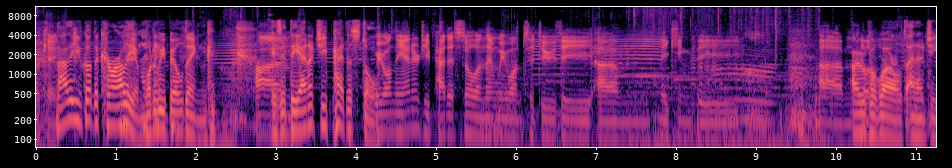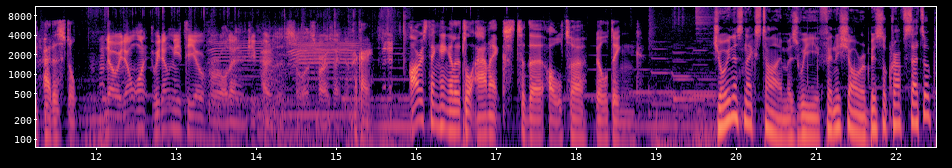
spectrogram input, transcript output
okay. Now that you've got the Coralium, what are we building? Is it Um, the energy pedestal? We want the energy pedestal, and then we want to do the um, making the um, Overworld energy pedestal. No, we don't want. We don't need the overworld energy pedestal, as far as I know. Okay. I was thinking a little annex to the altar building. Join us next time as we finish our Abyssalcraft setup,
